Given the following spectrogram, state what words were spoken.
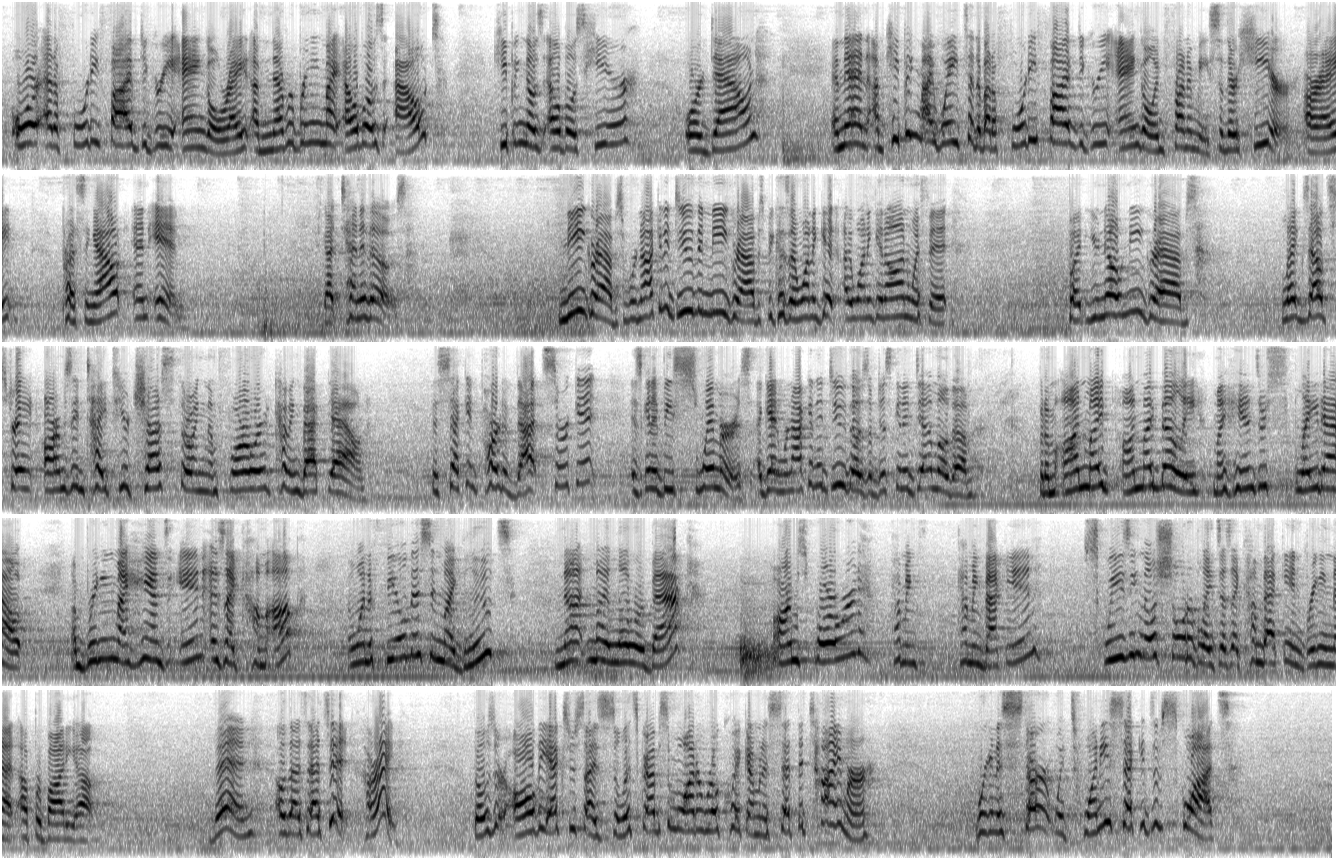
or at a 45 degree angle, right? I'm never bringing my elbows out, keeping those elbows here or down. And then I'm keeping my weights at about a 45 degree angle in front of me. So they're here, all right? Pressing out and in. Got 10 of those. Knee grabs. We're not going to do the knee grabs because I want to get I want to get on with it. But you know knee grabs. Legs out straight, arms in tight to your chest, throwing them forward, coming back down. The second part of that circuit is going to be swimmers. Again, we're not going to do those. I'm just going to demo them but I'm on my, on my belly, my hands are splayed out. I'm bringing my hands in as I come up. I wanna feel this in my glutes, not in my lower back. Arms forward, coming, coming back in. Squeezing those shoulder blades as I come back in, bringing that upper body up. Then, oh, that's, that's it. All right. Those are all the exercises. So let's grab some water real quick. I'm gonna set the timer. We're gonna start with 20 seconds of squats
